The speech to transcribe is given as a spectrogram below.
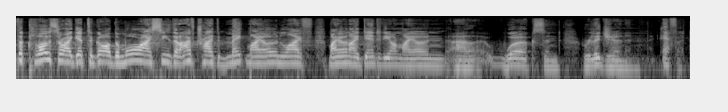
the closer I get to God, the more I see that I've tried to make my own life, my own identity on my own uh, works and religion and effort.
